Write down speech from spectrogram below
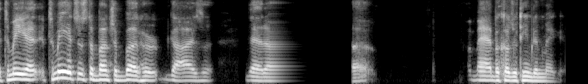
And to me, uh, to me, it's just a bunch of butthurt guys that are uh, mad because their team didn't make it.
